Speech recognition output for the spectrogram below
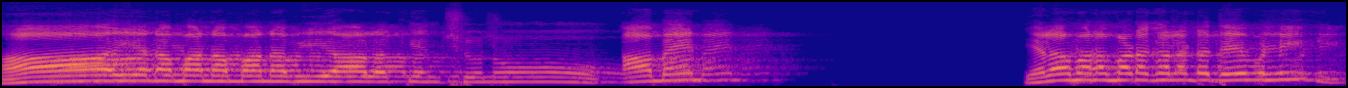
ఆయన మన మనవి ఆలకించును. ఆమె ఎలా మనం అడగాలంటే దేవుణ్ణి?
